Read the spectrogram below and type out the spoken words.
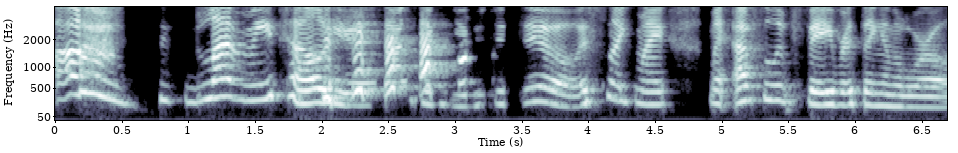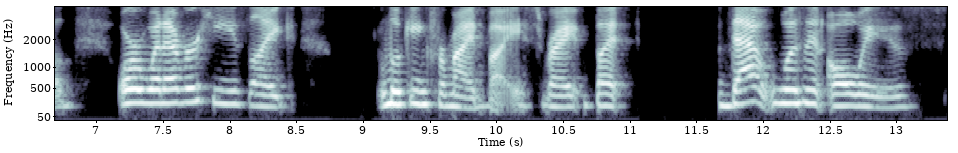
Oh, let me tell you you should do. It's like my my absolute favorite thing in the world. Or whenever he's like looking for my advice, right? But that wasn't always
